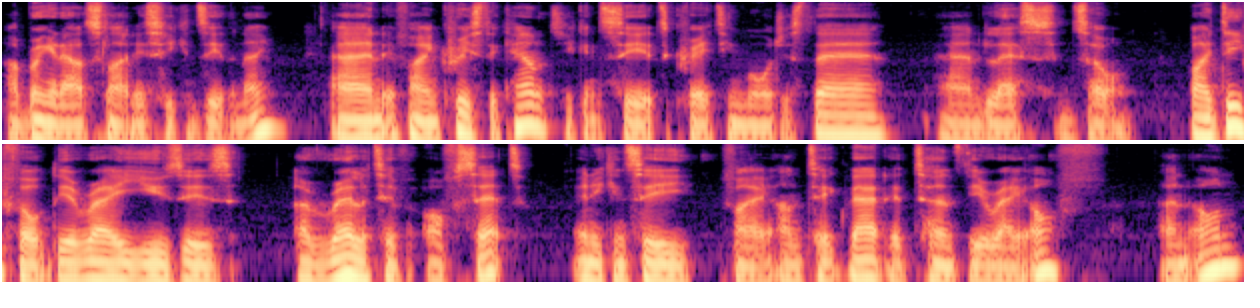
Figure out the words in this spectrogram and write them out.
I'll bring it out slightly so you can see the name. And if I increase the count, you can see it's creating more just there and less and so on. By default, the array uses a relative offset. And you can see if I untick that, it turns the array off and on.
